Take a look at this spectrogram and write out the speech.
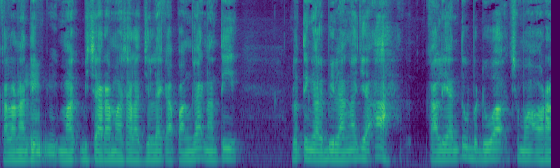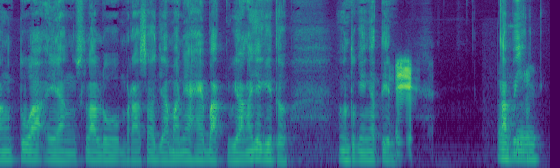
Kalau nanti ma- bicara masalah jelek apa enggak nanti lu tinggal bilang aja ah kalian tuh berdua cuma orang tua yang selalu merasa zamannya hebat. Bilang aja gitu untuk ngingetin tapi Oke.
